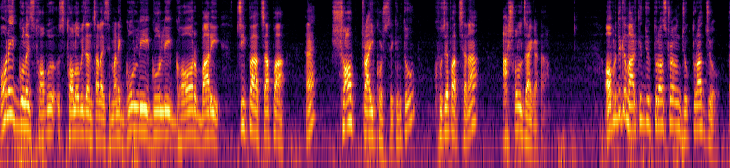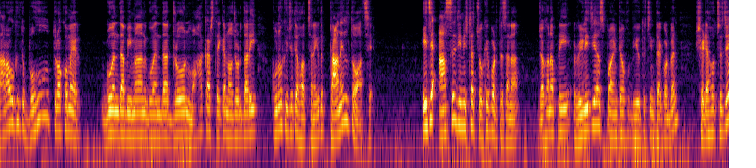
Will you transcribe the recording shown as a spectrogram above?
অনেকগুলো স্থব- স্থল অভিযান চালাইছে। মানে গলি গলি, ঘর, বাড়ি, চিপা, চাপা হ্যাঁ? সব ট্রাই করছে, কিন্তু খুঁজে পাচ্ছে না আসল জায়গাটা। অপরদিকে মার্কিন যুক্তরাষ্ট্র এবং যুক্তরাজ্য, তারাও কিন্তু বহুত রকমের গোয়েন্দা বিমান, গোয়েন্দা ড্রোন, মহাকাশ থেকে নজরদারি, কোনো কিছুতে হচ্ছে না, কিন্তু টানেল তো আছে। এই যে আছে জিনিসটা চোখে পড়তেছে না, যখন আপনি রিলিজিয়াস পয়েন্ট অফ ভিউতে চিন্তা করবেন, সেটা হচ্ছে যে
